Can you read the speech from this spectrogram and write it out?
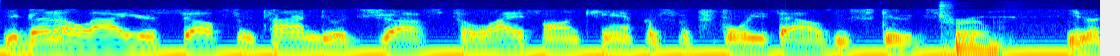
You're going to allow yourself some time to adjust to life on campus with 40,000 students. True. You know,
